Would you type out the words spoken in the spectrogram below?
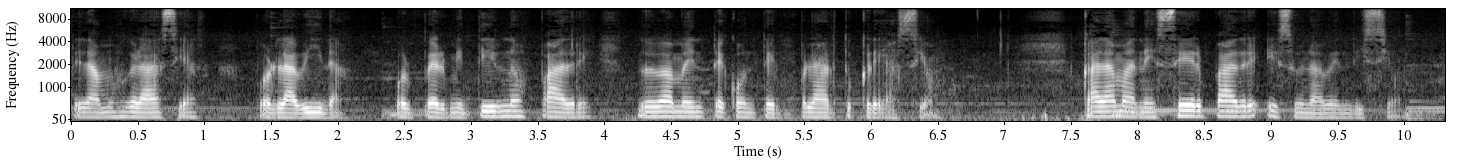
te damos gracias por la vida, por permitirnos, Padre, nuevamente contemplar tu creación. Cada amanecer, Padre, es una bendición.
